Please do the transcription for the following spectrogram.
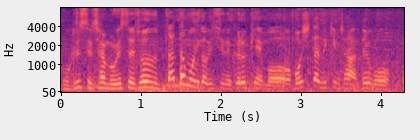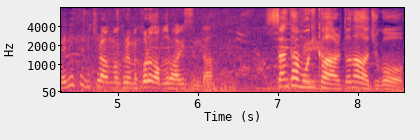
뭐 글쎄요 잘 모르겠어요 저는 산타모니카 비치는 그렇게 뭐 멋있다는 느낌 잘 안 들고 베니스 비치로 한번 그러면 걸어가 보도록 하겠습니다 산타모니카를 떠나가지고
